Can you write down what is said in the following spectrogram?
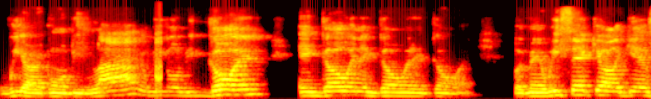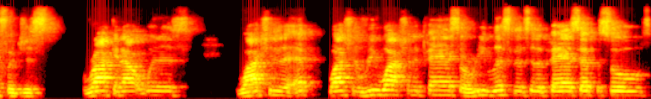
We are going to be live, and we're going to be going and going and going and going. But man, we thank y'all again for just rocking out with us watching the watching rewatching the past or re-listening to the past episodes.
